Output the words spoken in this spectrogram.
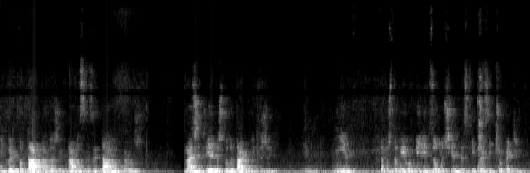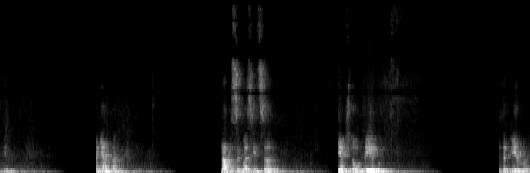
Он говорит, вот так надо жить. Надо сказать, да, мой хороший. Значит ли это, что вы так будете жить? Нет. Потому что вы его ввели в зону щедрости и просить, что хотите теперь. Понятно? Надо согласиться тем, что он требует. Это первое.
